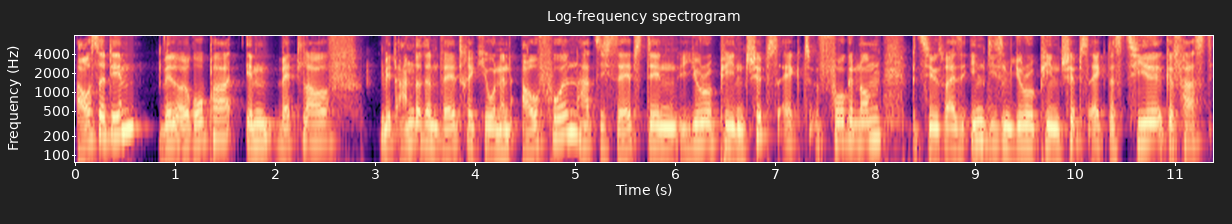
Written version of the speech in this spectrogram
Außerdem will Europa im Wettlauf mit anderen Weltregionen aufholen, hat sich selbst den European Chips Act vorgenommen, beziehungsweise in diesem European Chips Act das Ziel gefasst,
